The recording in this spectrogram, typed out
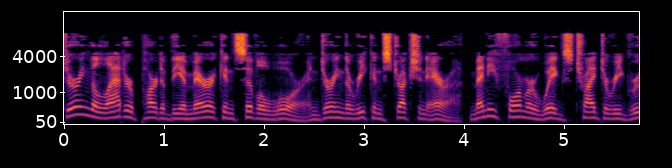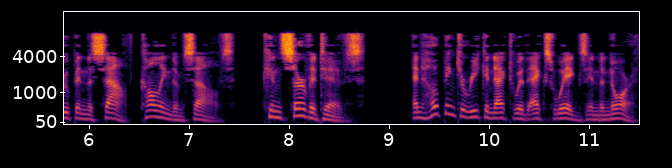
During the latter part of the American Civil War and during the Reconstruction era, many former Whigs tried to regroup in the South, calling themselves «conservatives» and hoping to reconnect with ex-Whigs in the North.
